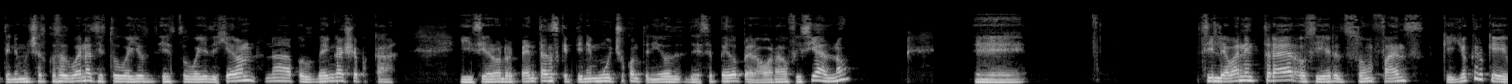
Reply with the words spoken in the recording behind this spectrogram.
tenía muchas cosas buenas y estos güeyes, estos güeyes dijeron, nada, pues venga, para acá. Y hicieron Repentance, que tiene mucho contenido de, de ese pedo, pero ahora oficial, ¿no? Eh, si le van a entrar o si son fans, que yo creo que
